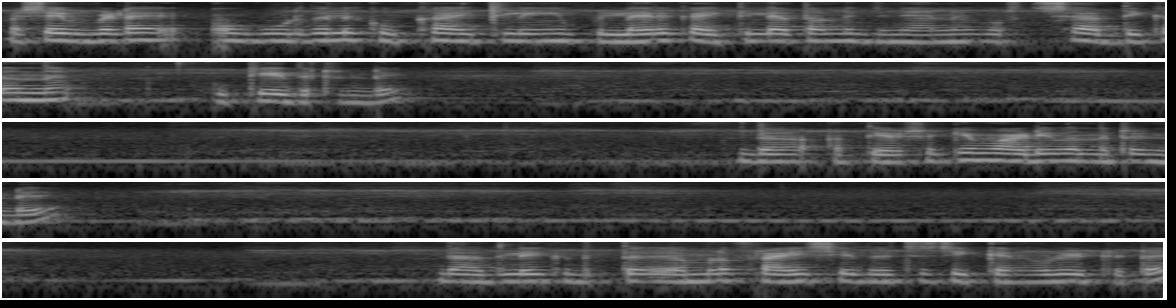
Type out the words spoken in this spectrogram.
പക്ഷേ ഇവിടെ കൂടുതൽ കുക്ക് ആയിട്ടില്ലെങ്കിൽ പിള്ളേർ കഴിക്കില്ലാത്തതുകൊണ്ട് ഞാൻ കുറച്ച് അധികം ഒന്ന് കുക്ക് ചെയ്തിട്ടുണ്ട്. ഇതാ അത്യാവശ്യം വാടി വന്നിട്ടുണ്ട്. ഇത് അതിലേക്ക് എടുത്ത് നമ്മൾ ഫ്രൈ ചെയ്ത് വെച്ച ചിക്കൻ കൂടി ഇട്ടിട്ട്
